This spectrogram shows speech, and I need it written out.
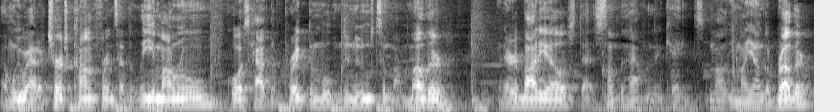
and we were at a church conference had to leave my room. Of course had to break the, the news to my mother and everybody else that something happened to kate my, my younger brother.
